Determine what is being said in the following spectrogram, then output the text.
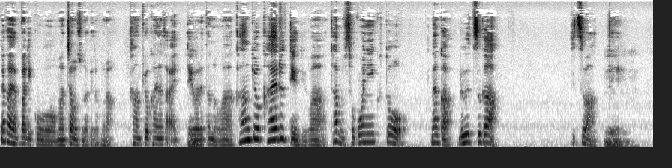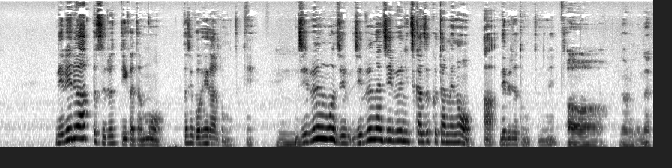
だからやっぱりこう、まっちゃんもそうだけど、ほら、環境変えなさいって言われたのは、環境変えるっていうよりは、多分そこに行くと、なんかルーツが、実はあって、うんレベルアップするって言い方も、私は語弊があると思ってて、うん自分を自自分が自分に近づくための、あ、レベルだと思ってるのね。ああ、なるほどね。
